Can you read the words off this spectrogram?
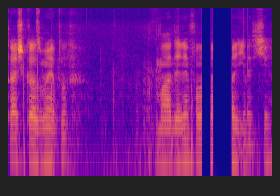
Taş kazma yapıp madene falan belki.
